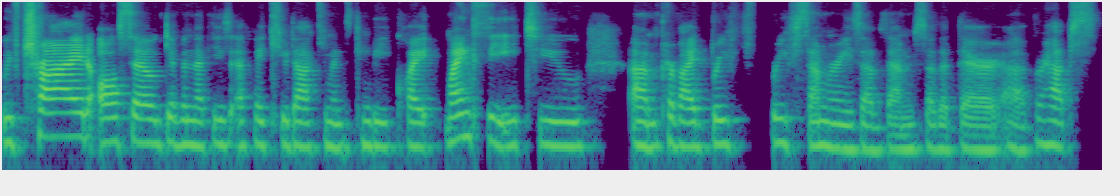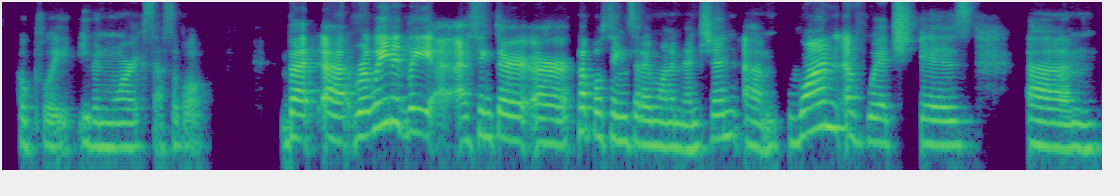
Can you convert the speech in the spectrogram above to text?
We've tried also, given that these FAQ documents can be quite lengthy, to um, provide brief, brief summaries of them so that they're uh, perhaps, hopefully, even more accessible. But uh, relatedly, I think there are a couple things that I want to mention. Um, one of which is um,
